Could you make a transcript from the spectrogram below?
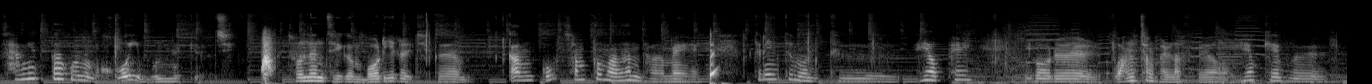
상했다고는 거의 못 느꼈지. 저는 지금 머리를 지금 감고 샴푸만 한 다음에 트리트먼트 헤어팩 이거를 왕창 발랐어요. 헤어캡을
